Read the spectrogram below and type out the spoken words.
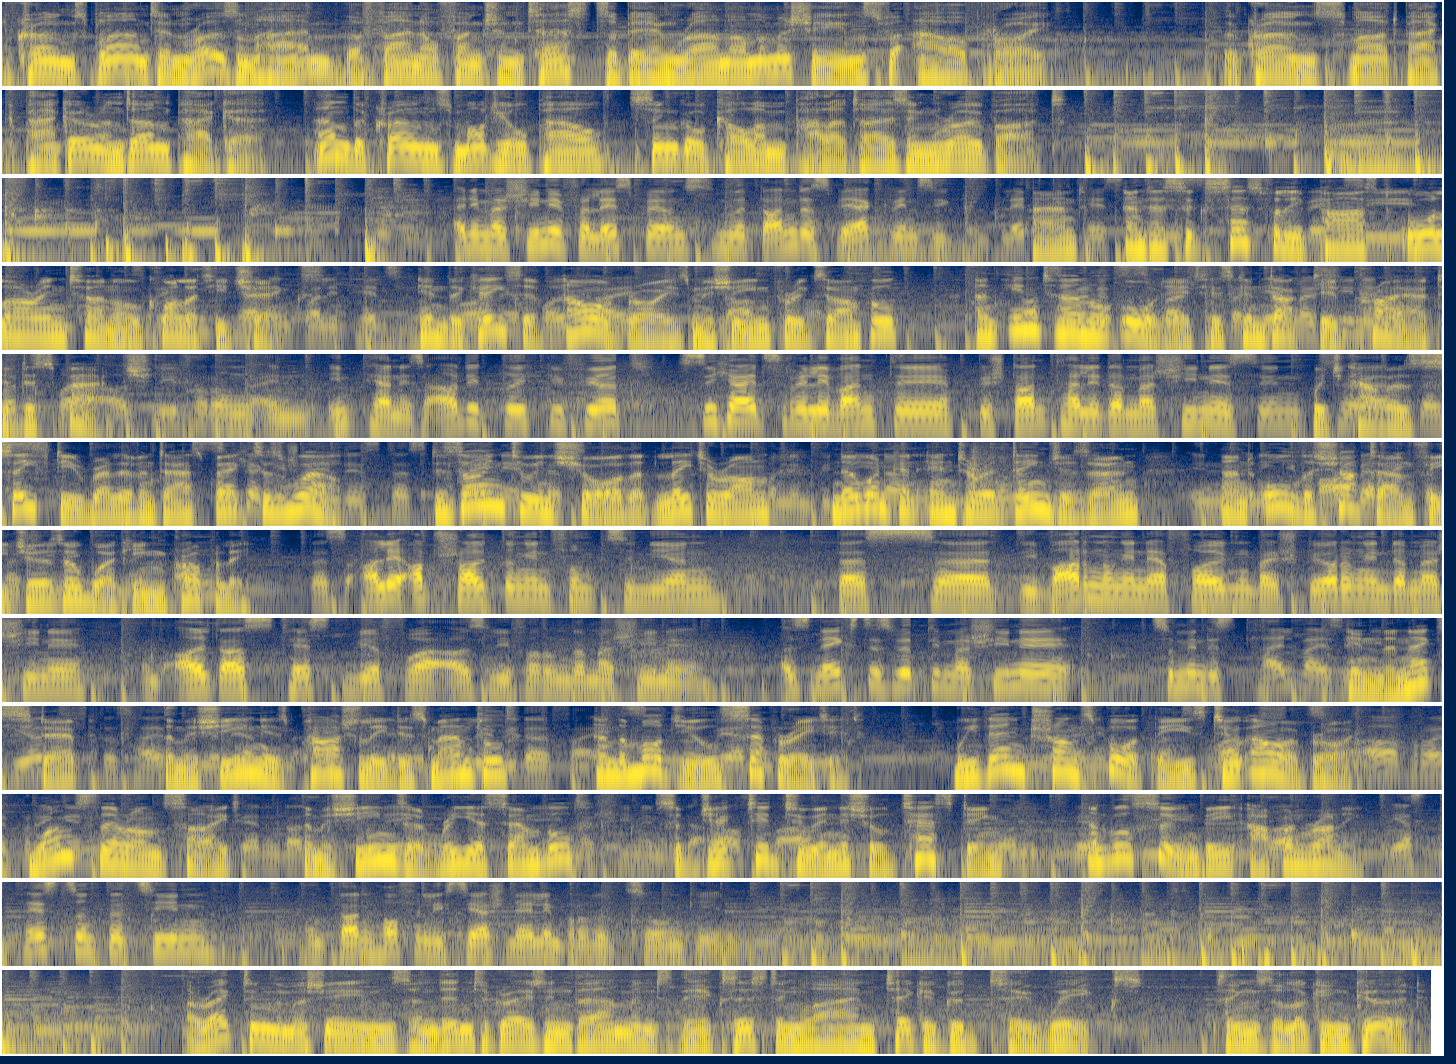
Krones plant in Rosenheim, the final function tests are being run on the machines for our Auerbräu. The Krones SmartPack Packer and Unpacker, and the Krones Modulpal single column palletizing robot. And, and has successfully passed all our internal quality checks. In the case of our Auerbräu's machine, for example, an internal audit is conducted prior to dispatch. Ein internes Audit durchgeführt. Sicherheitsrelevante Bestandteile der Maschine sind which covers safety relevant aspects as well, designed to ensure that later on no one can enter a danger zone and all the shutdown features are working properly. Dass alle Abschaltungen funktionieren, dass äh, die Warnungen erfolgen bei Störungen der Maschine und all das testen wir vor Auslieferung der Maschine. Als nächstes wird die Maschine In the next step, the machine is partially dismantled and the modules separated. We then transport these to Auerbräu. Once they're on site, the machines are reassembled, subjected to initial testing, and will soon be up and running. Und dann hoffentlich sehr schnell in Produktion gehen. Erecting the machines and integrating them into the existing line take a good two weeks. Things are looking good.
